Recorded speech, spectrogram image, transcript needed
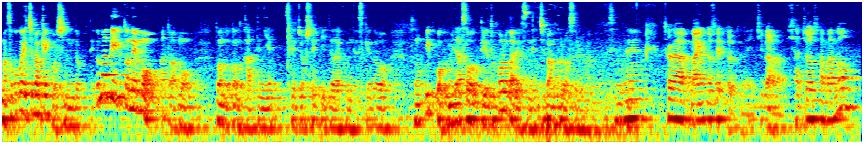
まあ、そこが一番結構しんどくてうまくいくとねもうあとはもうどんどんどんどん勝手に成長していっていただくんですけどその一歩踏み出そうっていうところがですね一番苦労する部分ですよね。それはマインドセットっていうのは一番社長様の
